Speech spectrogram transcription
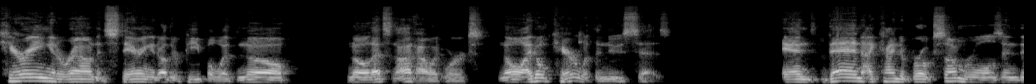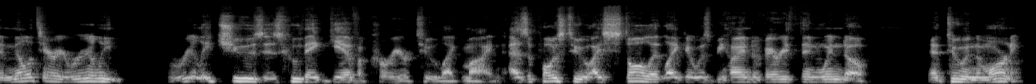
carrying it around and staring at other people with no, no, that's not how it works. No, I don't care what the news says. And then I kind of broke some rules, and the military really really chooses who they give a career to, like mine, as opposed to I stole it like it was behind a very thin window at two in the morning.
